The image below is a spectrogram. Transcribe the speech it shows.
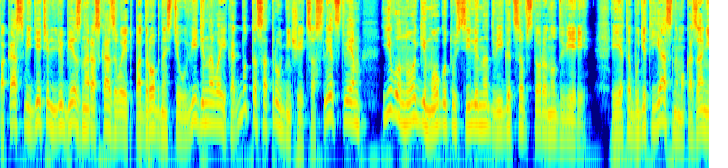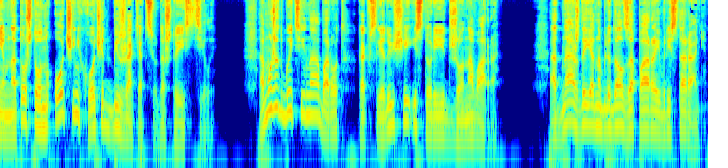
Пока свидетель любезно рассказывает подробности увиденного и как будто сотрудничает со следствием, его ноги могут усиленно двигаться в сторону двери, и это будет ясным указанием на то, что он очень хочет бежать отсюда, что есть силы. А может быть и наоборот, как в следующей истории Джо Наварра. Однажды я наблюдал за парой в ресторане.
